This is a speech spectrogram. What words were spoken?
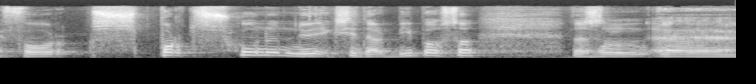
voor sportschoenen. Nu, ik zie daar B-Post Dat is een, uh,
